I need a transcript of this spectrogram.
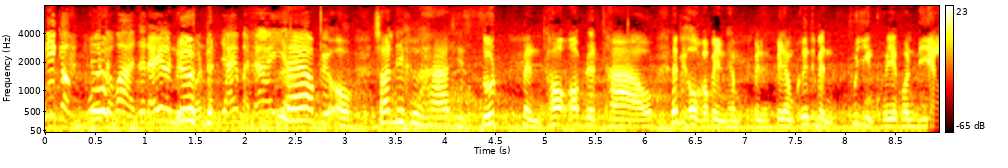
นี่กับพูดแต่ว่าจะได้เอาหนึ่งมันบรรยายมาได้ำอะแล้วพี่โอช็อตนี้คือฮาที่สุดเป็น Talk of the Town แล้วพี่โอก็เป็นแฮมเป็นเป็นทำคืนที่เป็นผู้หญิงคนเดียวคนเดียว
